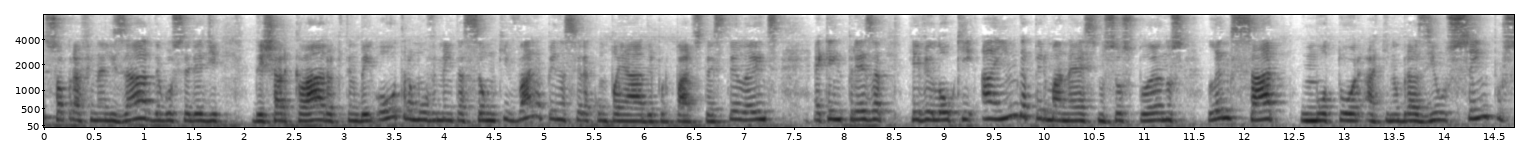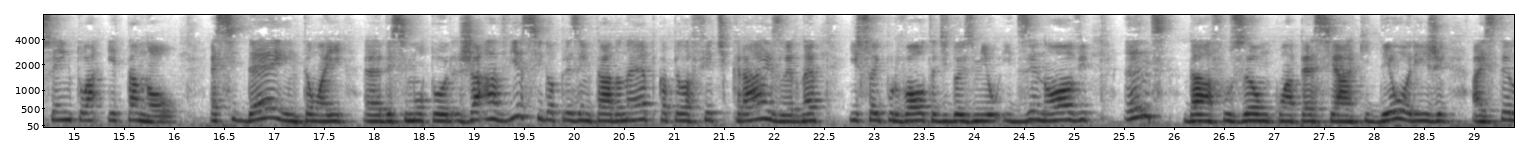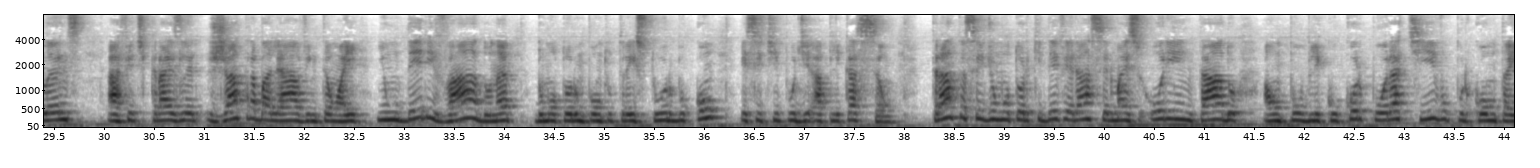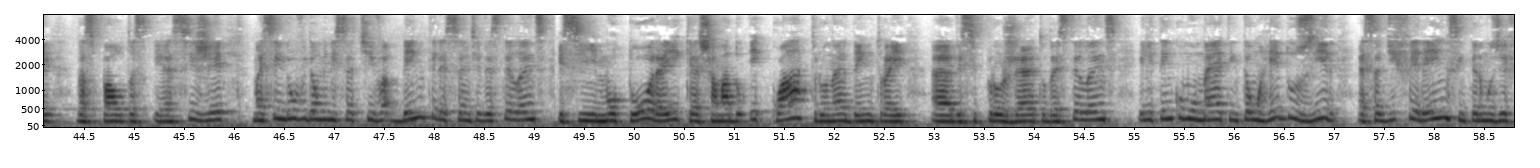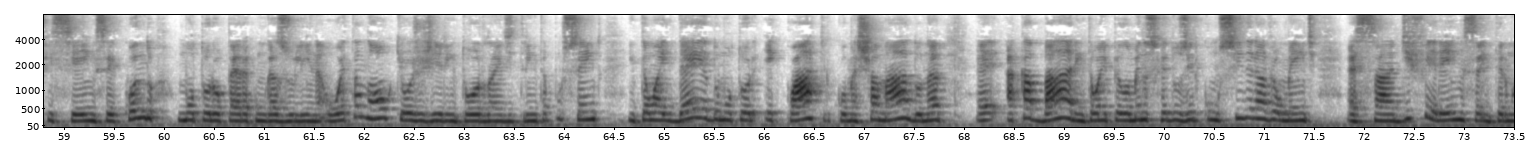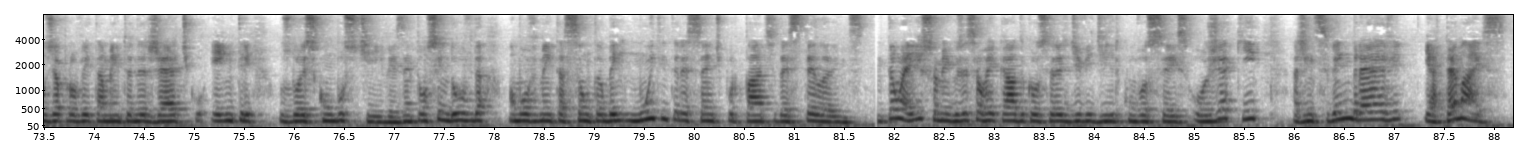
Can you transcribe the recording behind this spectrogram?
Só para finalizar, eu gostaria de deixar claro que também outra movimentação que vale a pena ser acompanhada por parte da Stellantis é que a empresa revelou que ainda permanece nos seus planos lançar um motor aqui no Brasil 100% a etanol. Essa ideia, então, aí é, desse motor já havia sido apresentada na época pela Fiat Chrysler, né? Isso aí por volta de 2019, antes da fusão com a PSA que deu origem à Stellantis a Fiat Chrysler já trabalhava então aí em um derivado né, do motor 1.3 turbo com esse tipo de aplicação. Trata-se de um motor que deverá ser mais orientado a um público corporativo por conta aí das pautas ESG, mas sem dúvida é uma iniciativa bem interessante da Stellantis. Esse motor aí que é chamado E4, né, dentro aí uh, desse projeto da Stellantis, ele tem como meta então reduzir essa diferença em termos de eficiência quando o motor opera com gasolina ou etanol, que hoje gira em torno aí de 30%. Então a ideia do motor E4, como é chamado, né, é acabar então aí pelo menos reduzir consideravelmente essa diferença em termos de aproveitamento energético entre os dois combustíveis. Então, sem dúvida, uma movimentação também muito interessante por parte da Stellantis. Então é isso, amigos. Esse é o recado que eu gostaria de dividir com vocês hoje aqui. A gente se vê em breve e até mais!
